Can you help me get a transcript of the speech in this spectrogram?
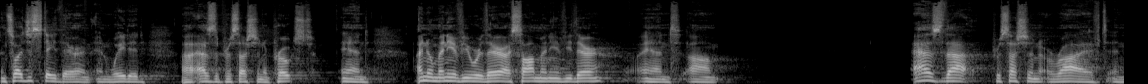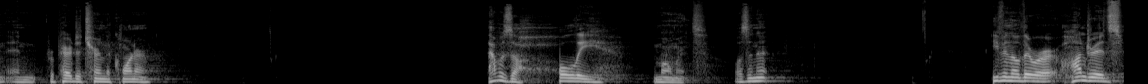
And so I just stayed there and, and waited uh, as the procession approached. And I know many of you were there. I saw many of you there. And um, as that procession arrived and, and prepared to turn the corner, that was a holy moment, wasn't it? Even though there were hundreds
